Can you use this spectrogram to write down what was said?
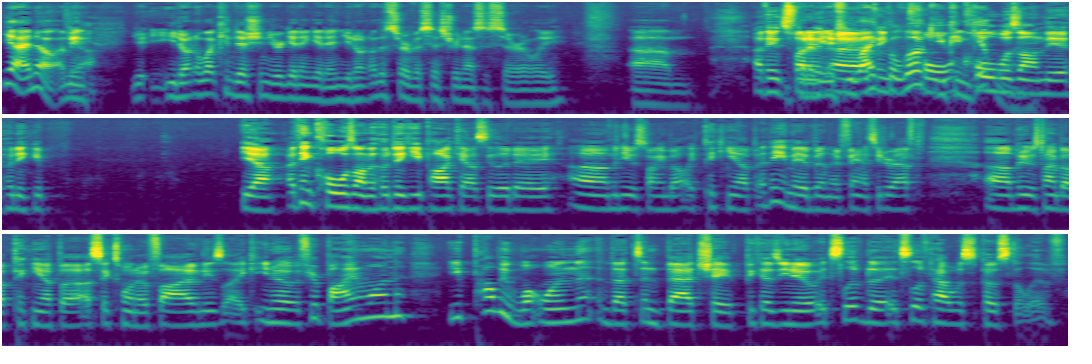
Yeah, I know. I mean, Yeah. you, you don't know what condition you're getting it in. You don't know the service history necessarily. Um, I think it's But, I funny. mean, if you uh, like the look, Cole, you can get Cole was one. on the Hodinkee. Yeah, I think Cole was on the Hodinkee podcast the other day, um, and he was talking about like picking up. I think it may have been their fantasy draft, um, but he was talking about picking up a six one hundred five, and he's like, you know, if you're buying one, you probably want one that's in bad shape because you know it's lived a, it's lived how it was supposed to live.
